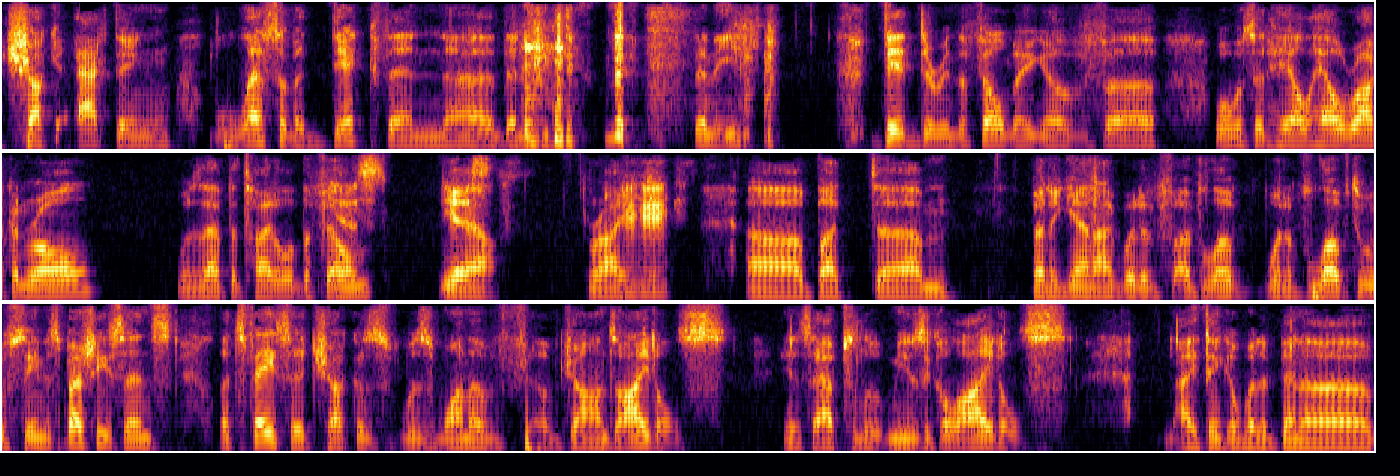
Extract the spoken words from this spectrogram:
Chuck acting less of a dick than uh, than he than he did during the filming of uh, what was it? Hail, Hail, Rock and Roll. Was that the title of the film? Yes. Yeah. Yes. Right. Mm-hmm. Uh, but um, but again, I would have I've loved would have loved to have seen, especially since let's face it, Chuck was was one of of John's idols, his absolute musical idols. I think it would have been a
